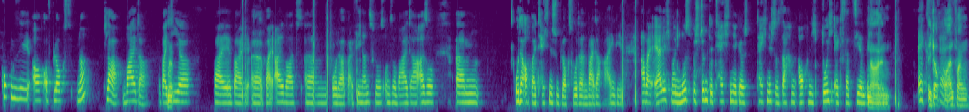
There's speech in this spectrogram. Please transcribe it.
gucken Sie auch auf Blogs, ne? Klar, weiter. Bei ja. dir, bei, bei, äh, bei Albert ähm, oder bei Finanzfluss und so weiter. Also ähm, oder auch bei technischen Blogs, wo dann weiter reingeht. Aber ehrlich, man muss bestimmte Technik, technische Sachen auch nicht durchexerzieren. Nein. Exzess. Ich glaube, am Anfang,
